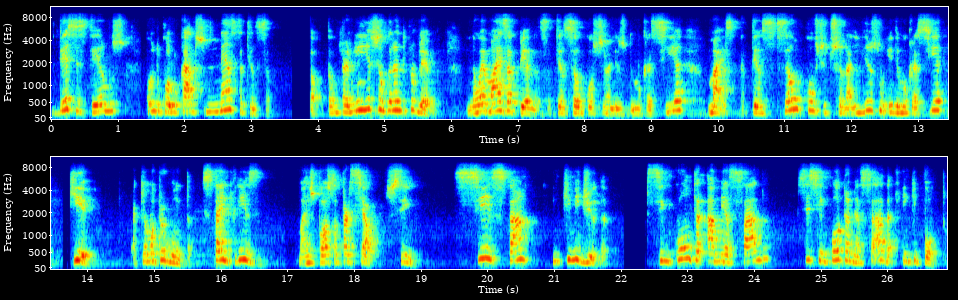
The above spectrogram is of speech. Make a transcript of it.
desses termos quando colocados nessa tensão? Então, então para mim, isso é um grande problema. Não é mais apenas a tensão constitucionalismo-democracia, mas a tensão constitucionalismo e democracia que, aqui é uma pergunta, está em crise? Uma resposta parcial, sim. Se está, em que medida? Se encontra ameaçada se se encontra ameaçada, em que ponto?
